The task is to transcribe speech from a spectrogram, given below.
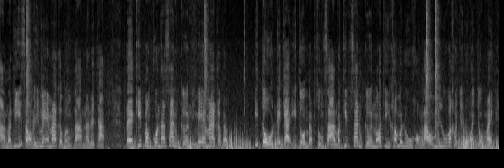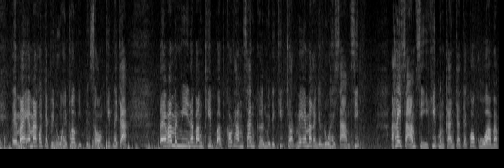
3 นาที 2 นาทีแม่เอ็มมากับเบิงตามนั่นแหละจ้ะแต่คลิปบางคนถ้าสั้นเกินนี่แม่เอ็มมากับแบบ อีโตนได้จ้ะอีโตนแบบสงสารมาคลิปสั้นเกินเนาะทีเขามาดูของเราไม่รู้ว่าเขาจะดูให้จบไหมแต่ไม่เอมมาก็จะไปดูให้เพิ่มอีกเป็นสองคลิปนะจ๊ะแต่ว่ามันมีนะบางคลิปแบบเขาทำสั้นเกินมีแต่คลิปช็อตไม่เอมมาก็อยากดูให้สามคลิปให้สามสี่คลิปเหมือนกันจ้ะแต่ก็กลัวแบบ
